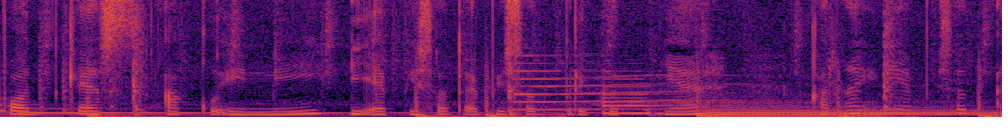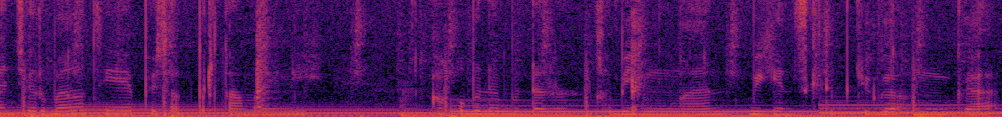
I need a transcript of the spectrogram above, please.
podcast aku ini di episode-episode berikutnya. Karena ini episode ancur banget sih episode pertama ini aku bener-bener kebingungan bikin skrip juga enggak.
